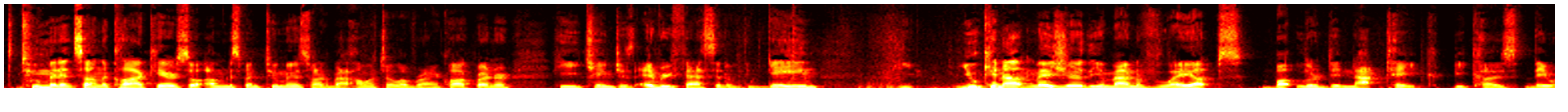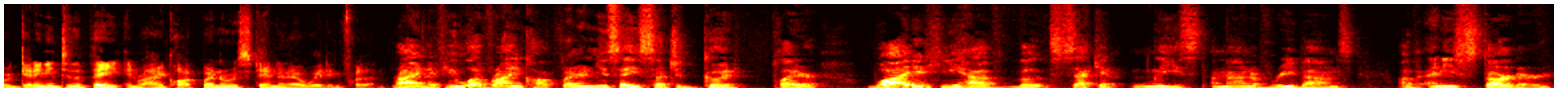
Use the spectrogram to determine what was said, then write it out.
two minutes on the clock here. So I'm going to spend two minutes talking about how much I love Ryan Kalkbrenner. He changes every facet of the game. He, you cannot measure the amount of layups Butler did not take because they were getting into the paint and Ryan Kalkbrenner was standing there waiting for them. Ryan, if you love Ryan Kalkbrenner and you say he's such a good player, why did he have the second least amount of rebounds of any starter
